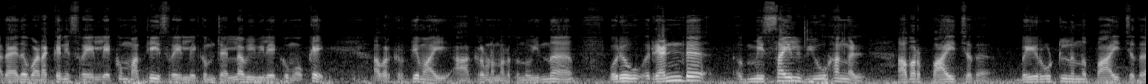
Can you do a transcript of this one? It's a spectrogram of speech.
അതായത് വടക്കൻ ഇസ്രയേലിലേക്കും മധ്യ ഇസ്രയേലിലേക്കും ടെല്ലവീവിലേക്കും ഒക്കെ അവർ കൃത്യമായി ആക്രമണം നടത്തുന്നു. ഇന്ന് ഒരു രണ്ട് മിസൈൽ വ്യൂഹങ്ങൾ അവർ പായിച്ചത് ബെയ്റൂട്ടിൽ നിന്ന് പായിച്ചത്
